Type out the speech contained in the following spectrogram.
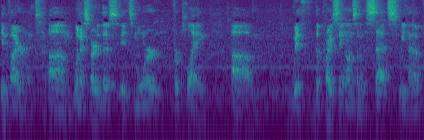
environment. Um, when I started this, it's more for play. Um, with the pricing on some of the sets, we have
